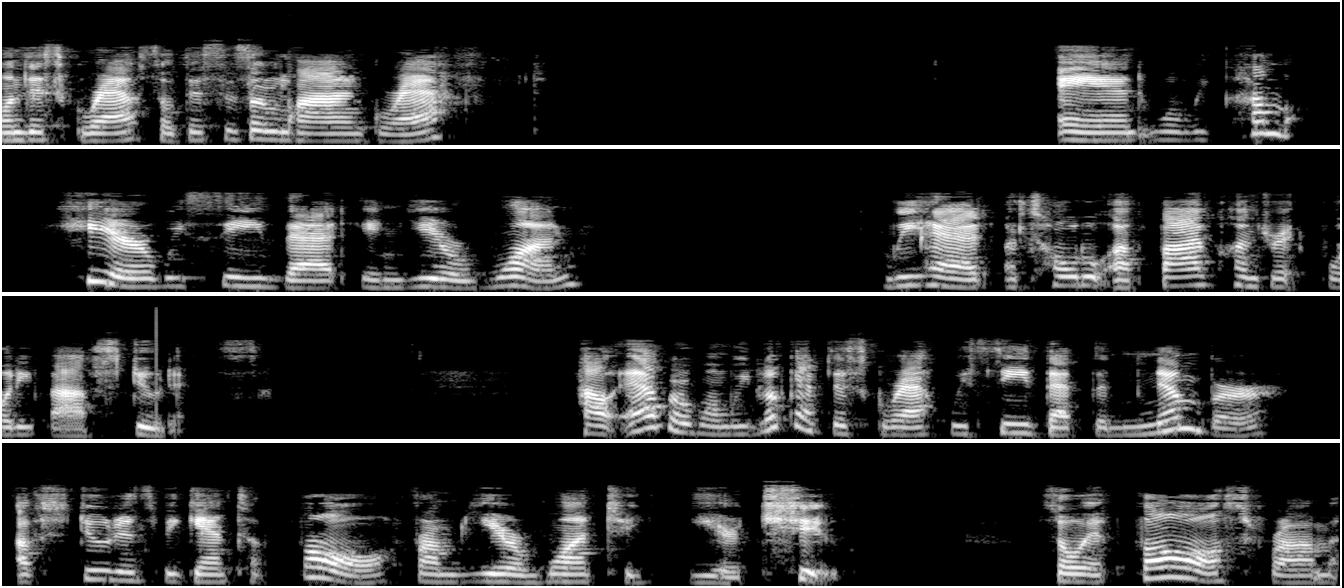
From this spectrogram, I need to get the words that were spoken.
on this graph. So this is a line graph. And when we come here, we see that in year one, we had a total of 545 students. However, when we look at this graph, we see that the number of students began to fall from year one to year two. So it falls from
